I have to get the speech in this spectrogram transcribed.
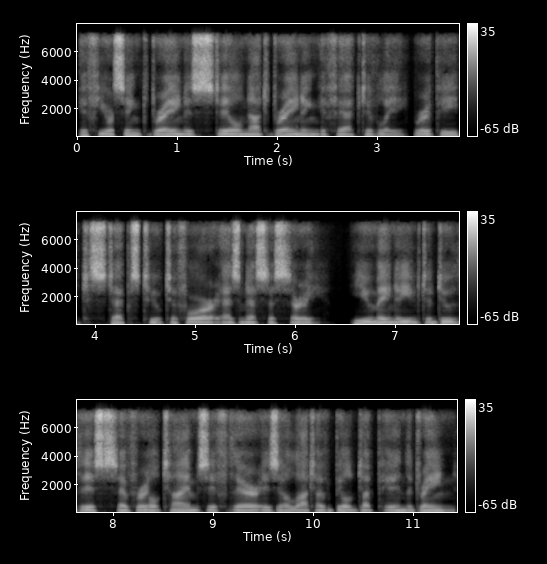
If your sink drain is still not draining effectively, repeat steps 2 to 4 as necessary. You may need to do this several times if there is a lot of buildup in the drain.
